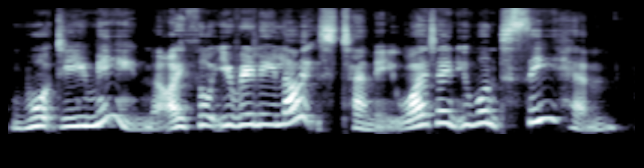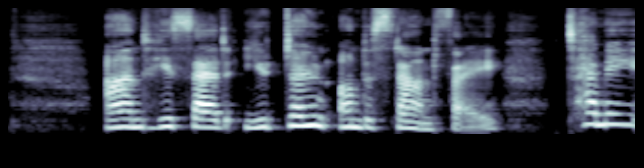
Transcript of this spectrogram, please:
What do you mean? I thought you really liked Temi. Why don't you want to see him? And he said, You don't understand, Faye. Temi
